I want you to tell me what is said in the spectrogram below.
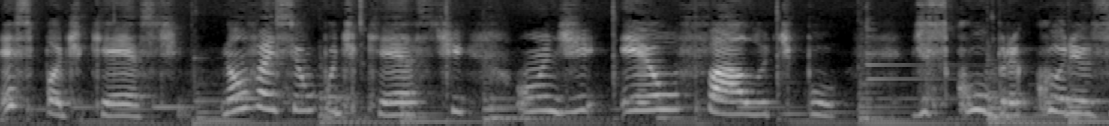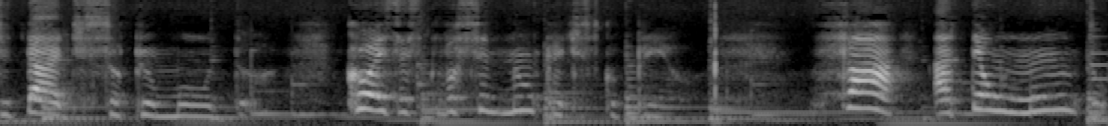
Esse podcast não vai ser um podcast onde eu falo, tipo, Descubra curiosidades sobre o mundo, coisas que você nunca descobriu. Vá até um mundo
